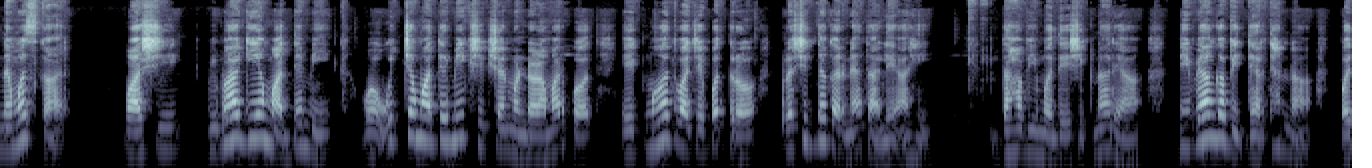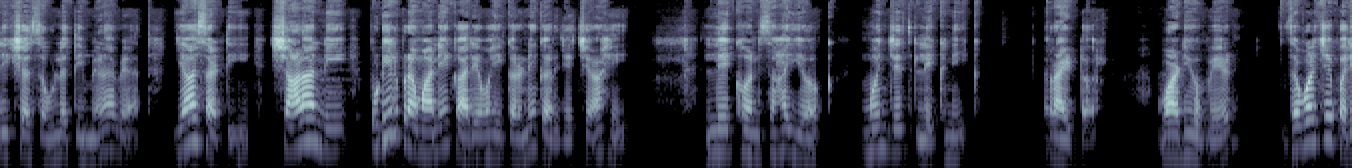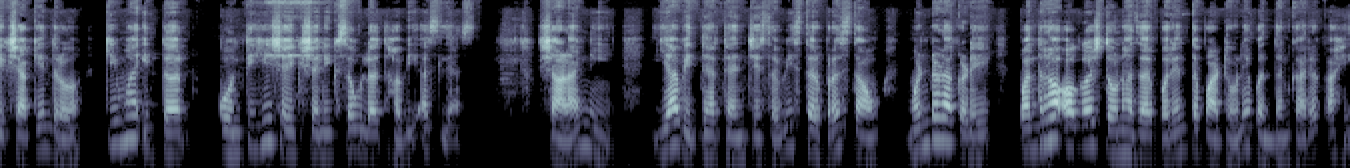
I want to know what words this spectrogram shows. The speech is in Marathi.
नमस्कार. वाशी विभागीय माध्यमिक व उच्च माध्यमिक शिक्षण मंडळामार्फत एक महत्त्वाचे पत्र प्रसिद्ध करण्यात आले आहे. दहावीमध्ये शिकणाऱ्या दिव्यांग विद्यार्थ्यांना परीक्षा सवलती मिळाव्यात यासाठी शाळांनी पुढील प्रमाणे कार्यवाही करणे गरजेचे आहे. लेखन सहाय्यक म्हणजेच लेखनिक रायटर वाढीव वेळ जवळचे परीक्षा केंद्र किंवा इतर कोणतीही शैक्षणिक सवलत हवी असल्यास शाळांनी या विद्यार्थ्यांचे सविस्तर प्रस्ताव मंडळाकडे पंधरा ऑगस्ट दोन हजार पर्यंत पाठवणे बंधनकारक आहे.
